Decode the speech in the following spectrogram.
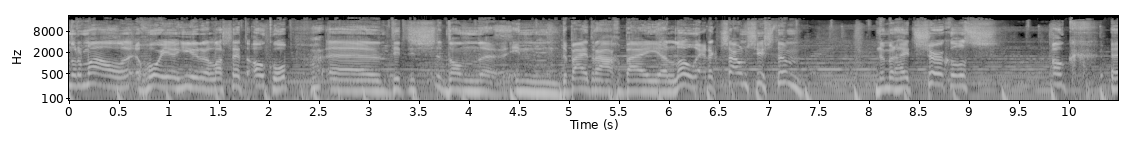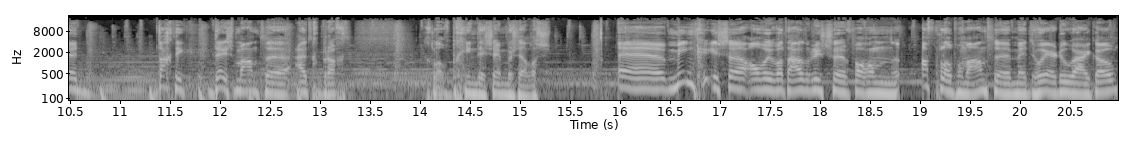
Andermaal hoor je hier Lassette ook op. Eh, dit is dan eh, in de bijdrage bij eh, Low Eric Sound System. nummer heet Circles. Ook, dacht ik, deze maand uitgebracht. Ik geloof begin december zelfs. Mink is alweer wat ouder. Is van afgelopen maand met Where Do I Go.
